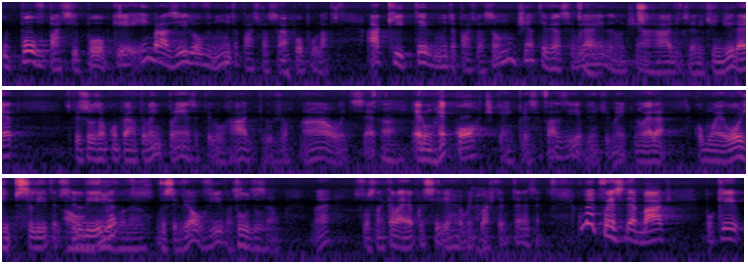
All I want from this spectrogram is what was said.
o povo participou, porque em Brasília houve muita participação popular. Aqui teve muita participação, não tinha TV Assembleia ainda, não tinha rádio transmitindo direto. As pessoas acompanhavam pela imprensa, pelo rádio, pelo jornal, etc. Ah. Era um recorte que a imprensa fazia, evidentemente. Não era como é hoje, ipsiliter, você Ao liga, vivo, né? você vê ao vivo a Tudo. sessão. Não é? Se fosse naquela época, seria realmente bastante interessante. Como é que foi esse debate? Porque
